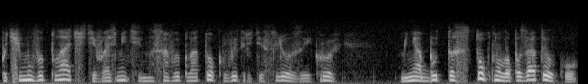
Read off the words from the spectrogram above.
«Почему вы плачете? Возьмите носовой платок, вытрите слезы и кровь. Меня будто стукнуло по затылку».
